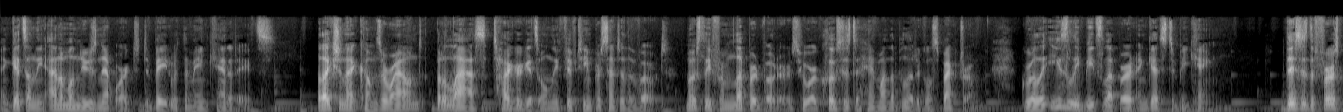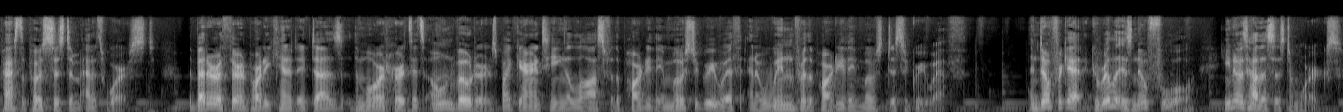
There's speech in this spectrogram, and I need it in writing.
and gets on the Animal News Network to debate with the main candidates. Election night comes around, but alas, Tiger gets only 15% of the vote, mostly from leopard voters who are closest to him on the political spectrum. Gorilla easily beats leopard and gets to be king. This is the first past the post system at its worst. The better a third party candidate does, the more it hurts its own voters by guaranteeing a loss for the party they most agree with and a win for the party they most disagree with. And don't forget, Gorilla is no fool. He knows how the system works.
